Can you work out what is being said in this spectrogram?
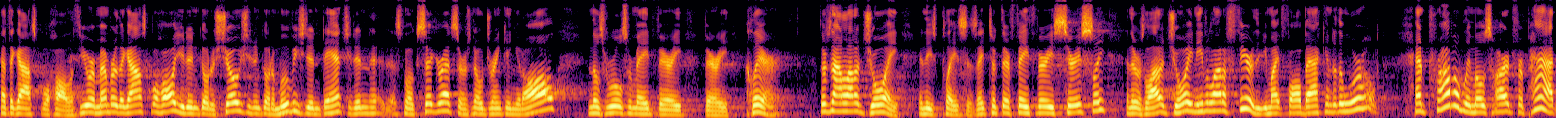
at the Gospel Hall. If you remember the Gospel Hall, you didn't go to shows, you didn't go to movies, you didn't dance, you didn't uh, smoke cigarettes, there was no drinking at all. And those rules were made very, very clear. There's not a lot of joy in these places. They took their faith very seriously, and there was a lot of joy and even a lot of fear that you might fall back into the world. And probably most hard for Pat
